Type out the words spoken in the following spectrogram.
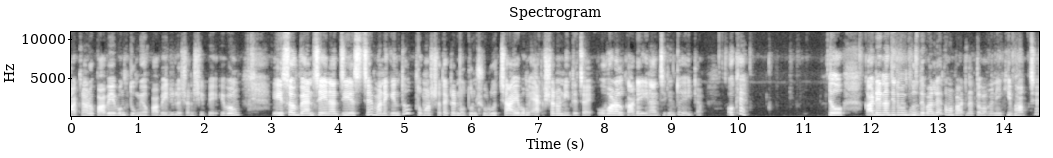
পার্টনারও পাবে এবং তুমিও পাবে রিলেশনশিপে এবং এইসব ভ্যান্সে এনার্জি এসছে মানে কিন্তু তোমার সাথে একটা নতুন শুরু চায় এবং অ্যাকশনও নিতে চায়। ওভারঅল কার্ডের এনার্জি কিন্তু এইটা। ওকে তো কার্ড এনার্জি তুমি বুঝতে পারলে, তোমার পার্টনার তোমাকে নিয়ে কী ভাবছে?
